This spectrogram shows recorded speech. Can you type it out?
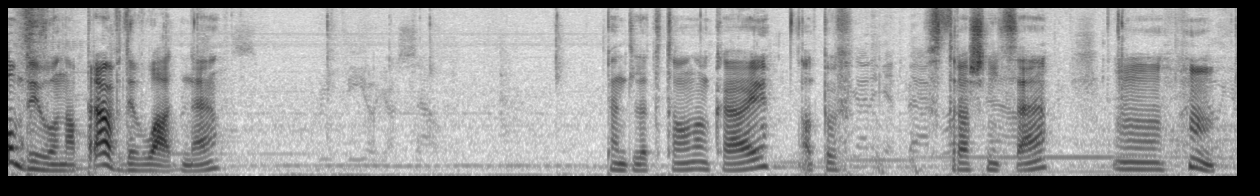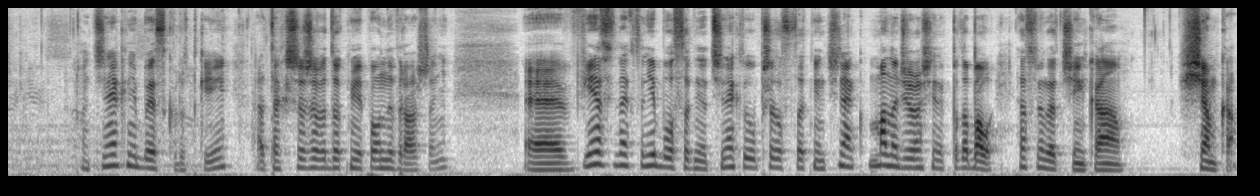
To było naprawdę ładne. Pendleton, ok. Odpływ w strażnicę. Mm, hmm. Odcinek niby jest krótki, a tak szczerze według mnie pełny wrażeń. E, więc jednak to nie był ostatni odcinek, to był przedostatni odcinek. Mam nadzieję, że Wam się podobał. Następnego odcinka. Siemka.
